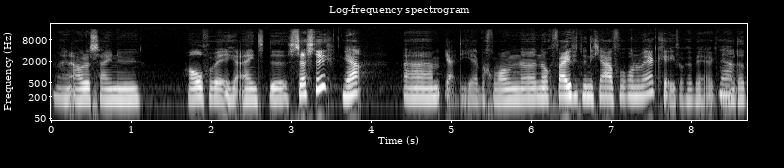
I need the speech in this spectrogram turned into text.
Mijn ouders zijn nu halverwege eind de 60. Ja. Ehm, ja, die hebben gewoon eh, nog 25 jaar voor een werkgever gewerkt. Ja. Nou, dat,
